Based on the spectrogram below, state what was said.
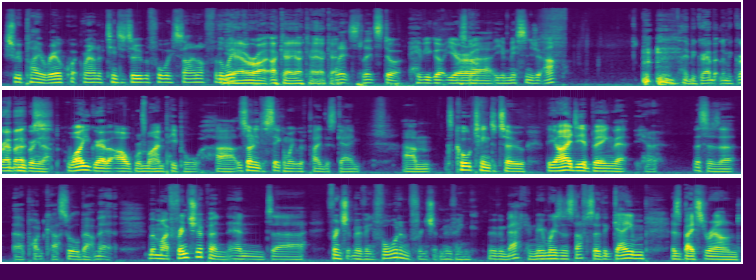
should we play a real quick round of ten to two before we sign off for the week? Yeah, all right. Okay, okay, okay. Let's let's do it. Have you got your uh, your messenger up? Let me grab it. Let me grab it. You bring it up. While you grab it, I'll remind people. Uh, is only the second week we've played this game. Um, it's called Ten to Two. The idea being that you know this is a, a podcast all about my, my friendship and and uh, friendship moving forward and friendship moving moving back and memories and stuff. So the game is based around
